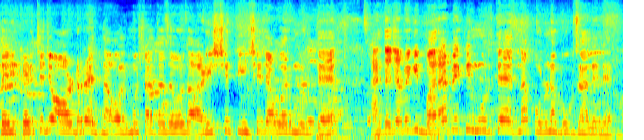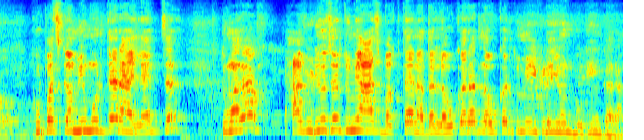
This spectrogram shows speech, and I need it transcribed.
तर इकडचे जे ऑर्डर आहेत ना ऑलमोस्ट आता जवळजवळ अडीचशे तीनशेच्या वर मूर्त्या आहेत. आणि त्याच्यापैकी बऱ्यापैकी मूर्त्या आहेत ना पूर्ण बुक झालेल्या हो, आहेत खूपच कमी मूर्त्या राहिल्या आहेत. तर तुम्हाला हा व्हिडिओ जर तुम्ही आज बघताय ना तर लवकरात लवकर तुम्ही इकडे येऊन बुकिंग करा.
